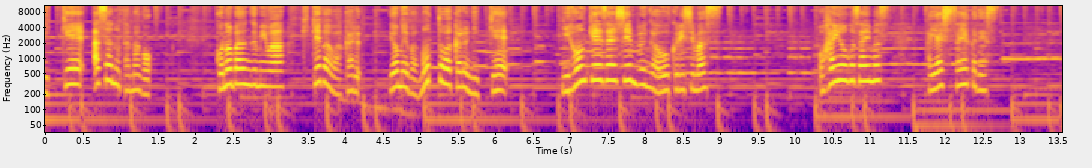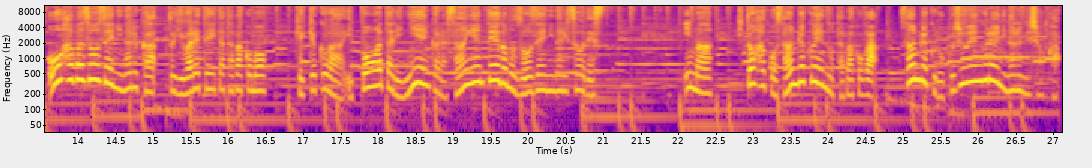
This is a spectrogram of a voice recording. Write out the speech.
日経朝の卵。この番組は聞けばわかる読めばもっとわかる日経。日本経済新聞がお送りします。おはようございます。林さやかです。大幅増税になるかと言われていたタバコも結局は1本あたり2円から3円程度の増税になりそうです。今1箱300円のタバコが360円ぐらいになるんでしょうか。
